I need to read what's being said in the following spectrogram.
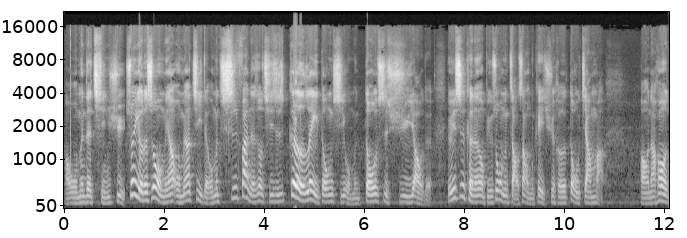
哦。我们的情绪，所以有的时候我们要我们要记得，我们吃饭的时候，其实各类东西我们都是需要的。尤其是可能，比如说我们早上我们可以去喝豆浆嘛，哦，然后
